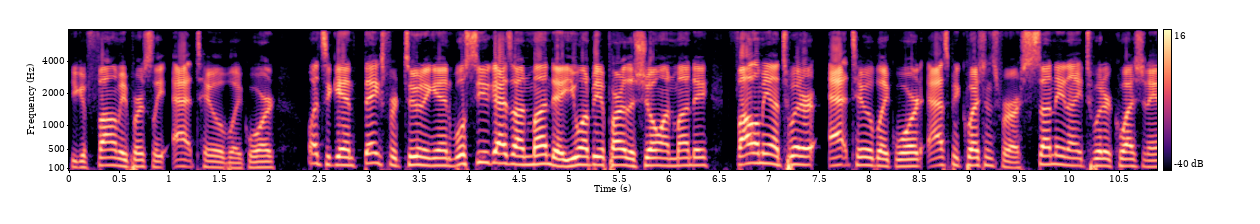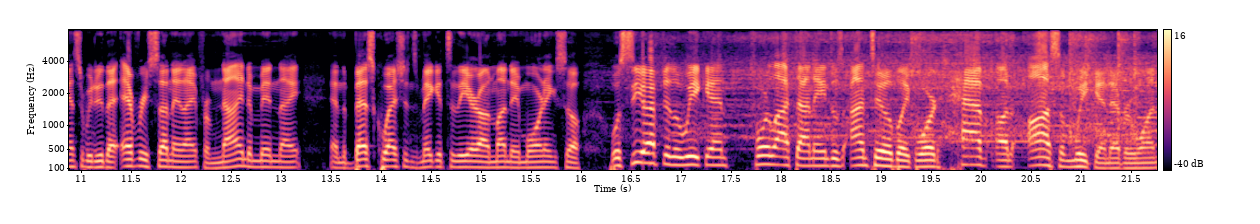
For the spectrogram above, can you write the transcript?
You can follow me personally at Taylor Blake Ward. Once again, thanks for tuning in. We'll see you guys on Monday. You want to be a part of the show on Monday? Follow me on Twitter at Taylor Blake Ward. Ask me questions for our Sunday night Twitter question answer. We do that every Sunday night from 9 to midnight, and the best questions make it to the air on Monday morning. So we'll see you after the weekend. For Locked On Angels, I'm Taylor Blake Ward. Have an awesome weekend, everyone.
